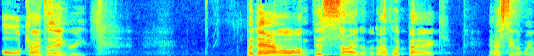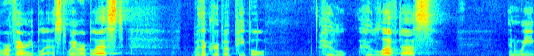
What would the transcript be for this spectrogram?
all kinds of angry. But now, on this side of it, I look back and I see that we were very blessed. We were blessed with a group of people who, who loved us, and we,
